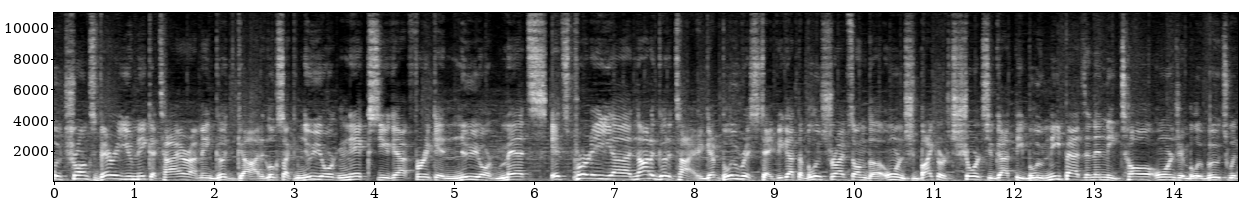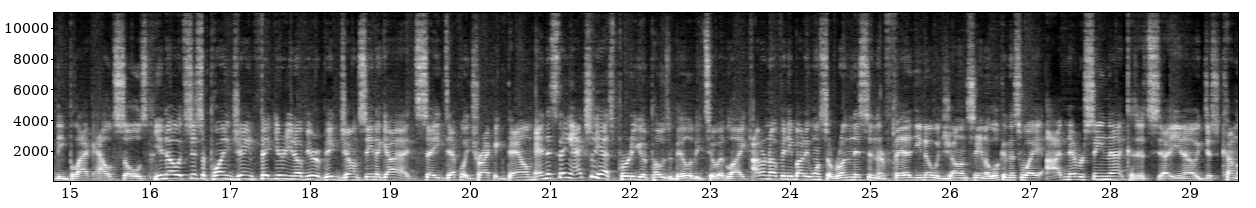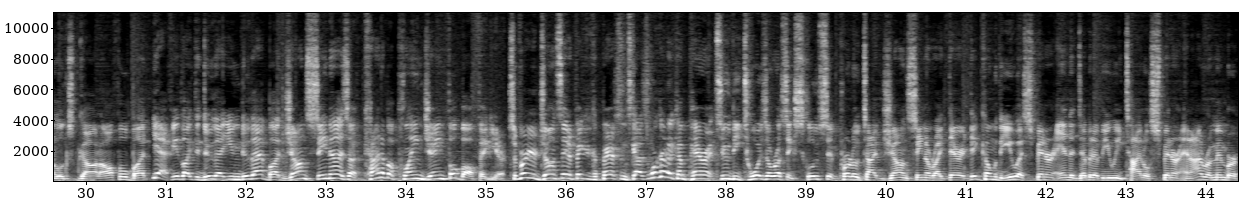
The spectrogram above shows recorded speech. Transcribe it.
blue trunks, very unique attire. I mean, good God. It looks like New York Knicks. You got freaking New York Mets. It's pretty, uh, not a good attire. You got blue wrist tape. You got the blue stripes on the orange biker shorts. You got the blue knee pads, and then the tall orange and blue boots with the black outsoles. You know, it's just a plain Jane figure. You know, if you're a big John Cena guy, I'd say definitely track it down. And this thing actually has pretty good posability to it. Like, I don't know if anybody wants to run this in their Fed, you know, with John Cena looking this way. I've never seen that because it's, uh, you know, it just kind of looks god-awful. But yeah, if you'd like to do that, you can do that. But John Cena is a kind of a plain Jane football figure. So for your John Cena figure comparisons, guys, we're going to compare it to the Toys R Us exclusive prototype John Cena right there. It did come with the US spinner and the WWE title spinner, and I remember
